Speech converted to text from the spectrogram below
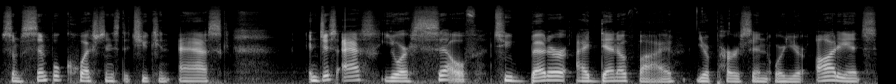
some simple questions that you can ask and just ask yourself to better identify your person or your audience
